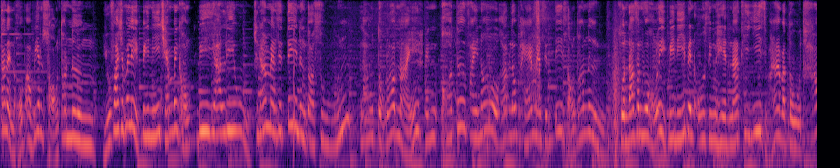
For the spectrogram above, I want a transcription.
ตันแอนด์โฮปเอาเบียน 2 ต่อ 1ยูฟาแชมเปี้ยนลีกปีนี้แชมป์เป็นของบียาลิว ชนะแมนซิตี้1ต่อ 0 เราตกรอบไหน เป็นคอเตอร์ไฟนอลครับ แล้วแพ้แมนซิตี้2ต่อ 1 ส่วนดาวซันโวของลีกปีนี้เป็นโอซิมเฮนนะที่ 25 ประตูเท่า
